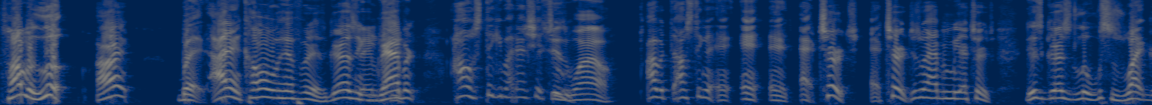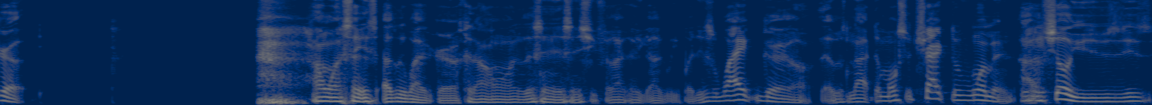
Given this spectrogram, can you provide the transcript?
so I'm gonna look, all right. But I didn't come over here for this. Girls ain't shit. grabbing. I was thinking about that shit too. wild. I was, I was thinking and, and, and at church, at church. This is what happened to me at church. This girl's little. This is white girl. I don't want to say it's ugly white girl because I don't want to listen to this and she feel like ugly. But this white girl that was not the most attractive woman. I'll Mhm. show you. It was just-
